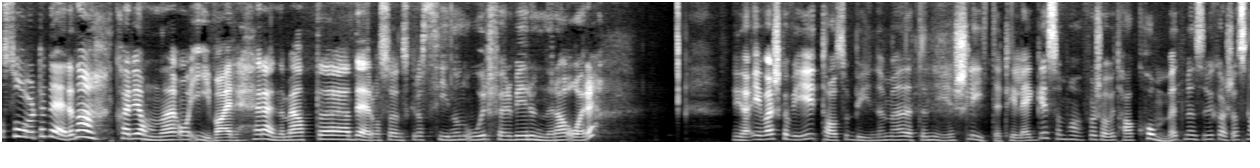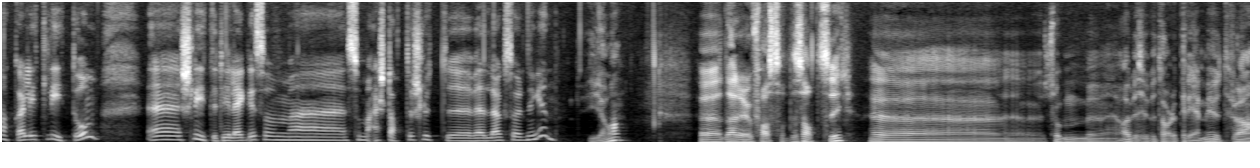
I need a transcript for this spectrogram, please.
Og så over til dere, da, Karianne og Ivar. Jeg regner med at eh, dere også ønsker å si noen ord før vi runder av året? Ja, Ivar, skal vi ta oss og begynne med dette nye slitertillegget, som for så vidt har kommet, men som vi kanskje har snakka litt lite om. Eh, slitertillegget som, eh, som erstatter sluttvederlagsordningen? Ja, eh, der er det jo fastsatte satser. Eh, som arbeidsgiver betaler premie ut fra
